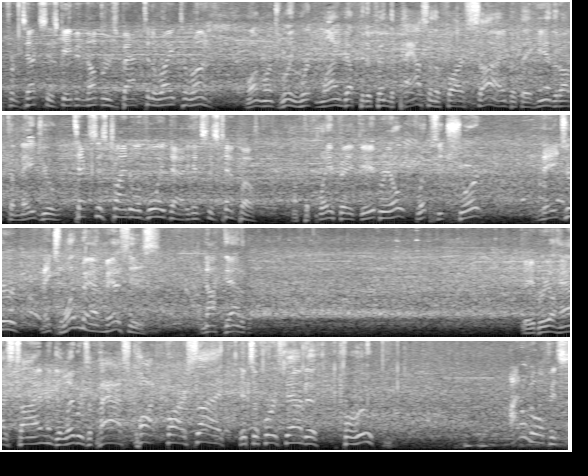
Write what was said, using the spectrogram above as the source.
From Texas gave him numbers back to the right to run. Long runs really weren't lined up to defend the pass on the far side, but they handed off to Major. Texas trying to avoid that against his tempo. Off the play fake, Gabriel flips it short. Major makes one man misses. knocked down. Gabriel has time and delivers a pass, caught far side. It's a first down to Farooq. I don't know if it's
